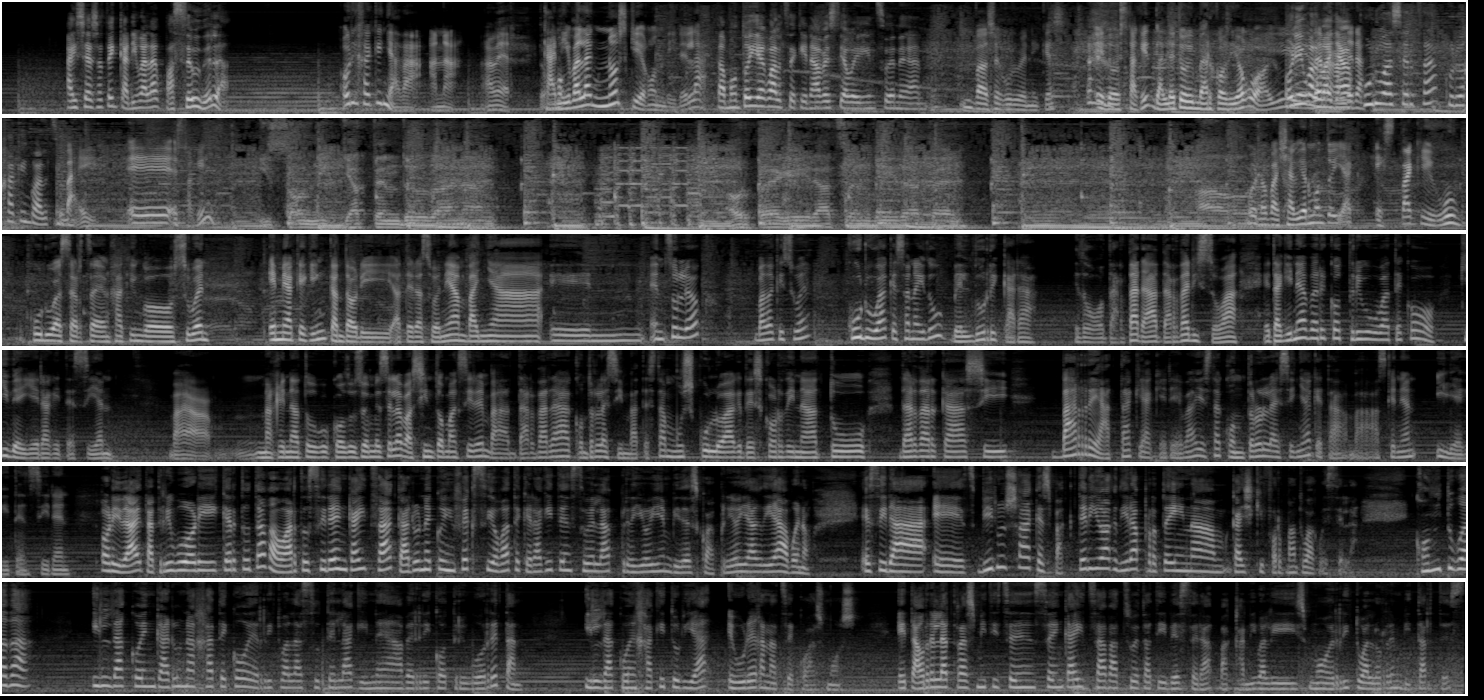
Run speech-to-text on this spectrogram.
Aiza esaten kanibalak bazeudela. Hori jakina da, Ana. A ber, kanibalak noski egon direla. Eta montoiak baltzekin abesti hau egin zuenean. Ba, seguruenik ez. Edo ez dakit, galdetu egin beharko diogu. Ai, Hori igual, baina galdera. kurua zertza, kurua jakinko altzen. Bai, e, ez dakit. Gizonik jaten dudana Aurpegiratzen didate Bueno, ba, Xavier Montoiak ez dakigu kurua zertzen jakingo zuen, emeakekin kanta hori atera zuenean, baina en, entzuleok, badakizue, kuruak esan nahi du beldurrikara, edo dardara, dardarizoa, eta ginea berriko tribu bateko kidei eragite zien. Ba, imaginatuko duzuen bezala, ba, sintomak ziren, ba, dardara kontrola ezin bat, ezta muskuloak deskoordinatu, dardarkasi, barre atakeak ere, bai, ez da kontrola ezinak eta ba, azkenean hile egiten ziren. Hori da, eta tribu hori ikertuta, ba, hartu ziren gaitza, garuneko infekzio batek eragiten zuela prioien bidezkoa. Prioiak dira, bueno, ez dira ez virusak, ez bakterioak dira proteina gaizki formatuak bezala. Kontua da, hildakoen garuna jateko errituala zutela Ginea berriko tribu horretan. Hildakoen jakituria eureganatzeko asmoz. Eta horrela transmititzen zen gaitza batzuetatik bezera, ba, kanibalismo erritual horren bitartez.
